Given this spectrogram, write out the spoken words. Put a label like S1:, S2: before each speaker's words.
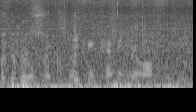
S1: office. He can come in your office.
